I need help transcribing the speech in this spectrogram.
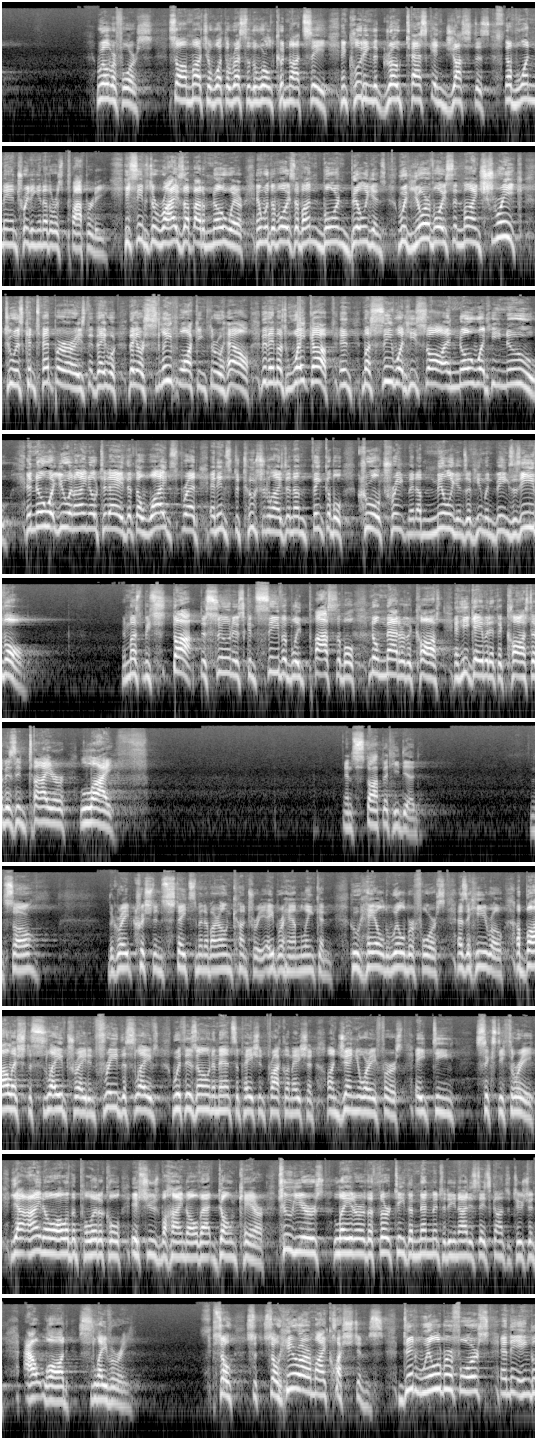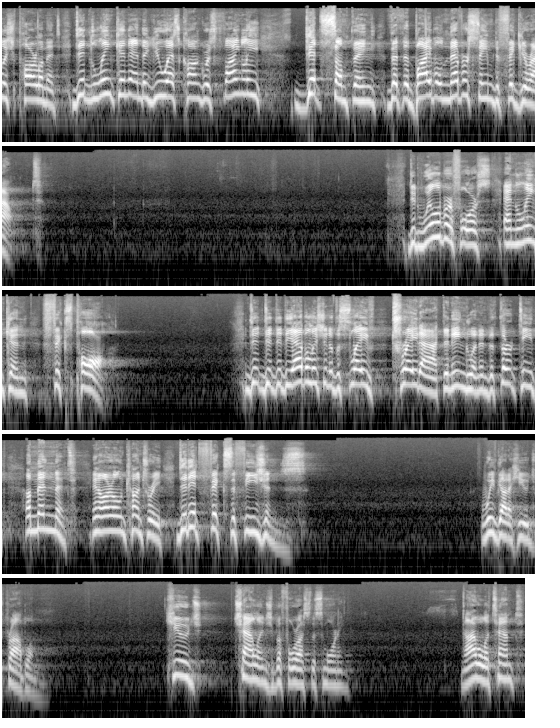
Wilberforce saw much of what the rest of the world could not see, including the grotesque injustice of one man treating another as property. He seems to rise up out of nowhere and, with the voice of unborn billions, with your voice and mind, shriek to his contemporaries that they, were, they are sleepwalking through hell, that they must wake up and must see what he saw and know what he knew. And know what you and I know today that the widespread and institutionalized and unthinkable cruel treatment of millions of human beings is evil. It must be stopped as soon as conceivably possible, no matter the cost. And he gave it at the cost of his entire life. And stop it, he did. And so, the great Christian statesman of our own country, Abraham Lincoln, who hailed Wilberforce as a hero, abolished the slave trade and freed the slaves with his own Emancipation Proclamation on January 1st, 1863. Yeah, I know all of the political issues behind all that, don't care. Two years later, the 13th Amendment to the United States Constitution outlawed slavery. So, so, so, here are my questions. Did Wilberforce and the English Parliament, did Lincoln and the U.S. Congress finally get something that the Bible never seemed to figure out? Did Wilberforce and Lincoln fix Paul? Did, did, did the abolition of the Slave Trade Act in England and the 13th Amendment in our own country, did it fix Ephesians? We've got a huge problem. Huge challenge before us this morning. I will attempt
